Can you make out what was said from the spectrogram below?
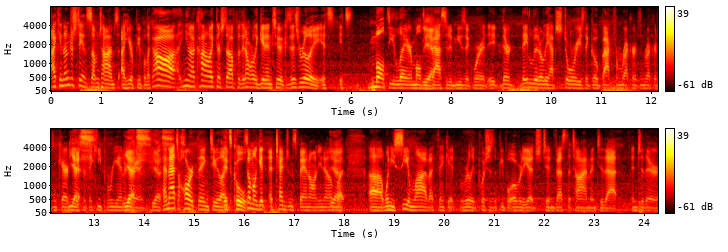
I can understand sometimes I hear people like, "Ah, you know, I kind of like their stuff, but they don't really get into it because it's really it's it's multi-layer, multifaceted music where it, it they're they literally have stories that go back from records and records and characters Yes. that they keep reintegrating. Yes, yes. And that's a hard thing to like. It's cool. Someone get attention span on, you know, Yeah. but. Uh, when you see them live, I think it really pushes the people over the edge to invest the time into that, into their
